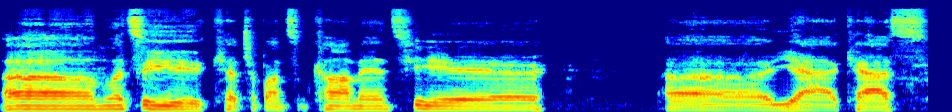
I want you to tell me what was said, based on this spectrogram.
Um let's see catch up on some comments here. Uh yeah cass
